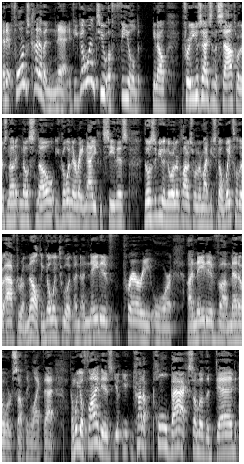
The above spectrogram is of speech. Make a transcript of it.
and it forms kind of a net. If you go into a field, you know, for you guys in the south where there's no, no snow, you go in there right now, you can see this. Those of you in northern climates where there might be snow, wait till they're after a melt and go into a, a, a native prairie or a native uh, meadow or something like that. And what you'll find is you, you kind of pull back some of the dead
